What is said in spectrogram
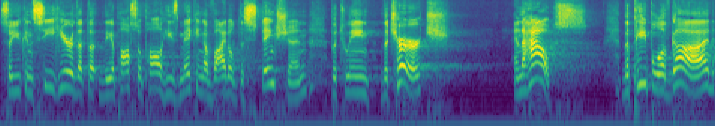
So you can see here that the, the Apostle Paul, he's making a vital distinction between the church and the house, the people of God,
